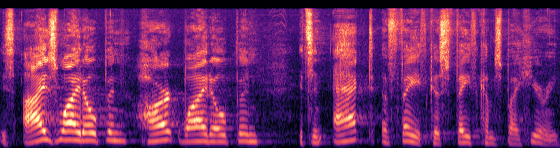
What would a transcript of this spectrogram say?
is eyes wide open, heart wide open. It's an act of faith because faith comes by hearing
